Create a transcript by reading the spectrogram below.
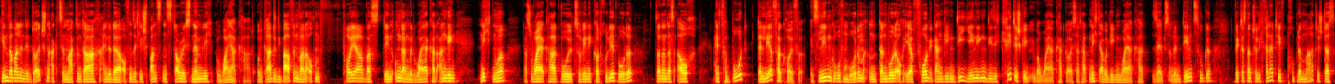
Gehen wir mal in den deutschen Aktienmarkt und da eine der offensichtlich spannendsten Stories, nämlich Wirecard. Und gerade die BaFin war da auch im Feuer, was den Umgang mit Wirecard anging. Nicht nur, dass Wirecard wohl zu wenig kontrolliert wurde, sondern dass auch ein Verbot der Leerverkäufe ins Leben gerufen wurde und dann wurde auch eher vorgegangen gegen diejenigen, die sich kritisch gegenüber Wirecard geäußert hatten, nicht aber gegen Wirecard selbst. Und in dem Zuge wirkt es natürlich relativ problematisch, dass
